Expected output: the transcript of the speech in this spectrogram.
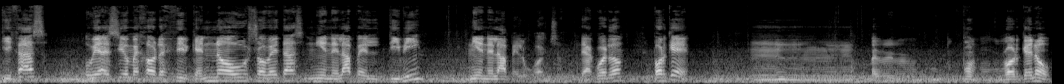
Quizás hubiera sido mejor decir que no uso betas ni en el Apple TV ni en el Apple Watch, ¿de acuerdo? ¿Por qué? Mm, por- ¿Por qué no?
